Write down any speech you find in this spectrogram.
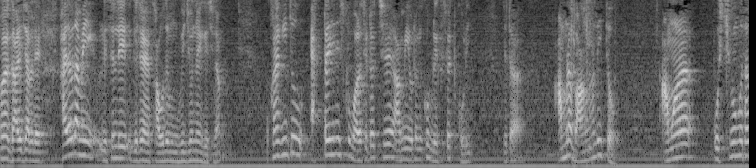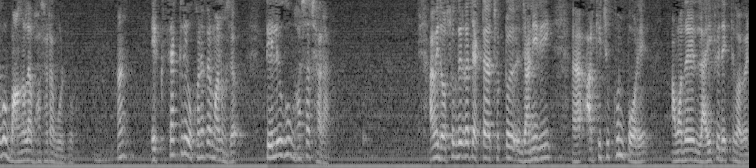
ওখানে গাড়ি চালালে। হায়দ্রাবাদে আমি রিসেন্টলি গেছিলাম সাউথের মুভির জন্য গেছিলাম। ওখানে কিন্তু একটা জিনিস খুব ভালো, সেটা হচ্ছে আমি ওটাকে খুব রেসপেক্ট করি, যেটা আমরা বাঙালি তো, আমরা পশ্চিমবঙ্গ থাকব, বাংলা ভাষাটা বলব। হ্যাঁ? এক্স্যাক্টলি ওখানকার মানুষরা তেলেগু ভাষা ছাড়া। আমি দর্শকদের কাছে একটা ছোট্ট জানিয়ে দিই আর কিছুক্ষণ পরে আমাদের লাইফে দেখতে পাবেন,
